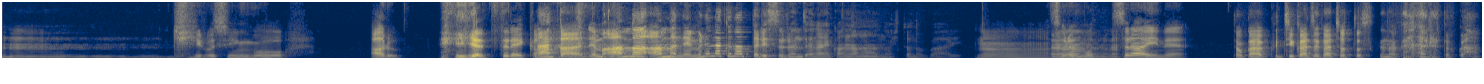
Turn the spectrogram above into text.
ーん黄色信号ある？いや失礼か。なんかでもあんまあんま眠れなくなったりするんじゃないかなあの人の場合。うーんそれも辛いね。とか口数がちょっと少なくなるとか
